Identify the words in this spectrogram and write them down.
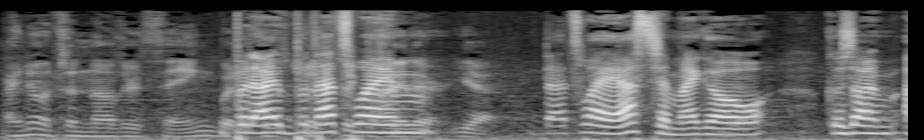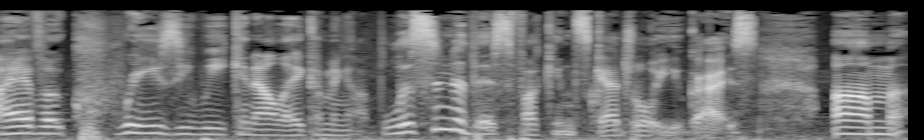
I know it's another thing, but But I- but that's why I'm- there. yeah. that's why I asked him. I go because I'm I have a crazy week in LA coming up. Listen to this fucking schedule, you guys. Um,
